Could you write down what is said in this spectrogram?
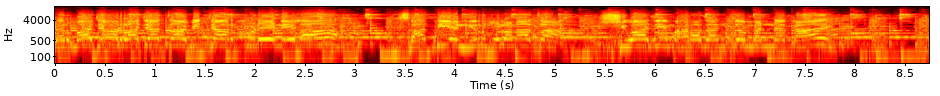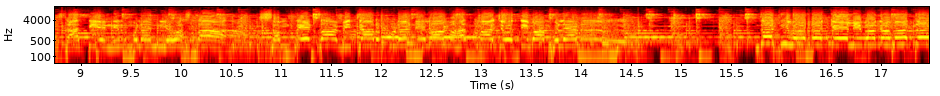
तर माझ्या राजाचा विचार पुढे नेला. जातीय निर्मूलनाचा. शिवाजी महाराजांचं म्हणणं काय? जातीय निर्मूलन व्यवस्था समतेचा विचार पुढे नेला महात्मा ज्योतिबा फुल्यानं. जातीवर केली बघा माता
